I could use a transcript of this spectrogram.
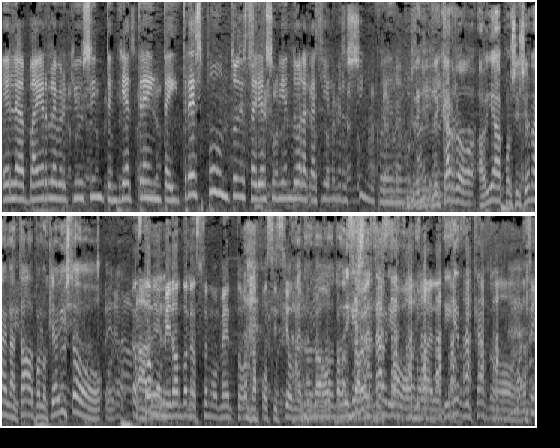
el eh, Bayer Leverkusen tendría 33 puntos y estaría subiendo a la casilla número 5 de la Bundesliga. Ricardo, ¿había posición adelantada por lo que ha visto? o- no? Estamos mirando en este momento la posición Ah, del no, no, jugador no, no dije Sanabria, no dije- Ricardo. Sí,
